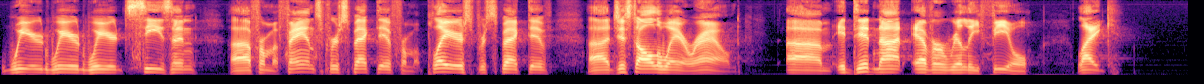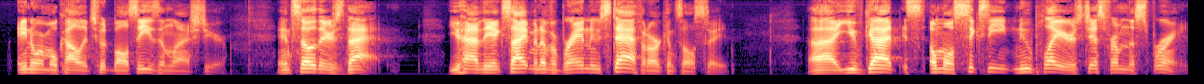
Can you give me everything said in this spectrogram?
weird, weird, weird season uh, from a fan's perspective, from a player's perspective, uh, just all the way around. Um, it did not ever really feel like a normal college football season last year. And so there's that. You have the excitement of a brand new staff at Arkansas State. Uh, you've got almost 60 new players just from the spring.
